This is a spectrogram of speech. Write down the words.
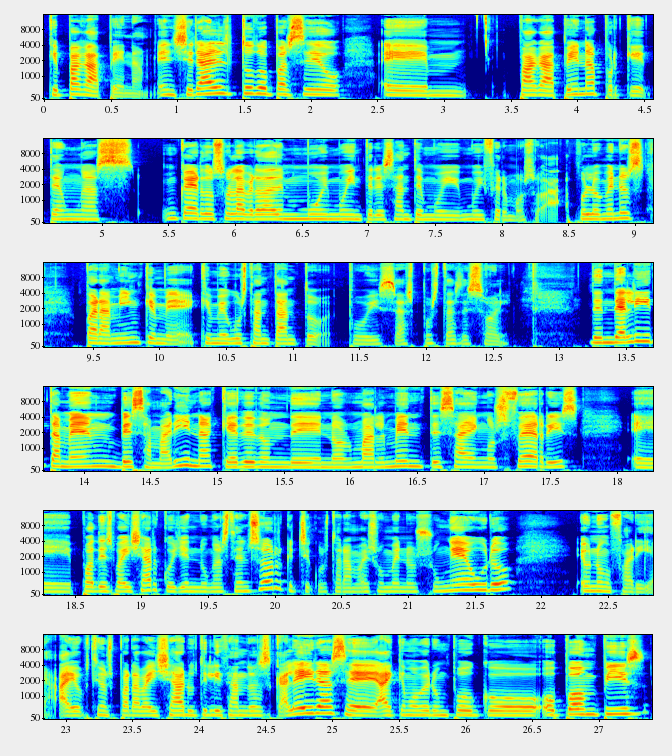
que paga a pena. En xeral, todo o paseo eh, paga a pena porque ten unhas un caer do sol, a verdade, moi moi interesante, moi moi fermoso. Ah, polo menos para min que me que me gustan tanto pois as postas de sol. Dende ali tamén ves a marina, que é de onde normalmente saen os ferries, eh, podes baixar collendo un ascensor que che custará máis ou menos un euro, eu non faría. Hai opcións para baixar utilizando as escaleiras, eh, hai que mover un pouco o pompis,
